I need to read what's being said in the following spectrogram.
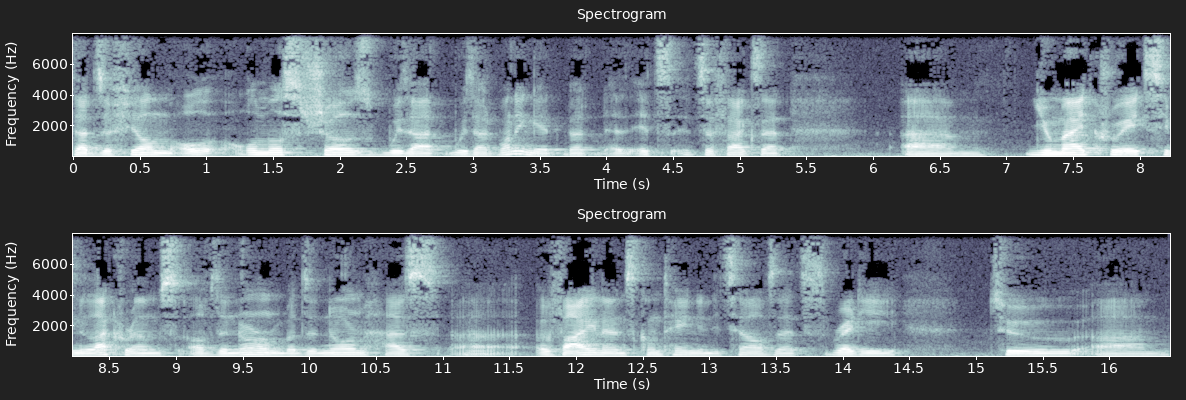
that the film all, almost shows without without wanting it, but it's it's a fact that um, you might create simulacrums of the norm, but the norm has uh, a violence contained in itself that's ready to um,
